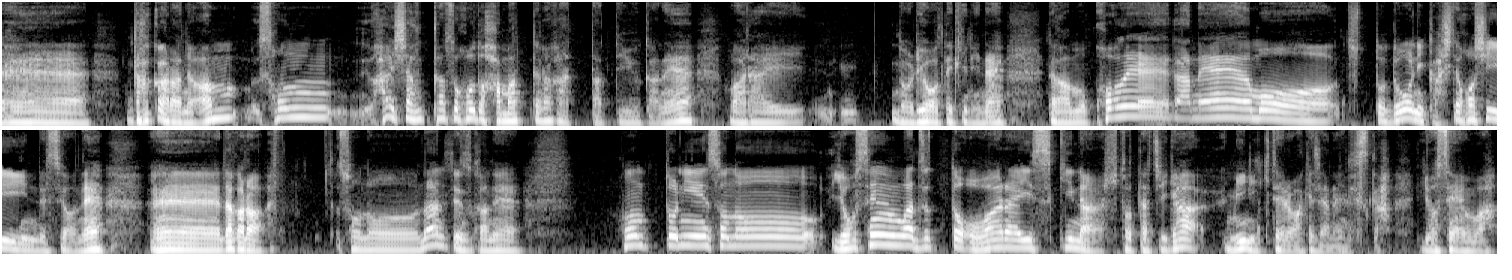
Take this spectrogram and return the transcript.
えー、だからねあんそん敗者復活ほどハマってなかったっていうかね笑いの量的にねだからもうこれがねもうちょっとどうにかしてほしいんですよね。えー、だからその何て言うんですかね本当にその予選はずっとお笑い好きな人たちが見に来てるわけじゃないですか予選は。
